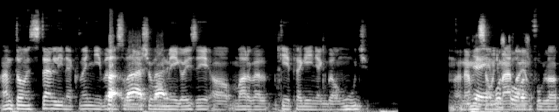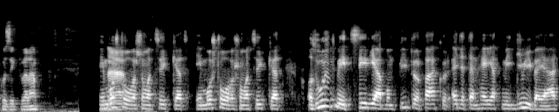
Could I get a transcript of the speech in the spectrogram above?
nem tudom, hogy Stanleynek mennyi beleszólása van még a, izé, a Marvel képregényekben amúgy. Na, nem Ugye, hiszem, hogy már olvasom. nagyon foglalkozik vele. Én de... most olvasom a cikket, én most olvasom a cikket, az Ultimate szériában Peter Parker egyetem helyett még gimibe jár,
